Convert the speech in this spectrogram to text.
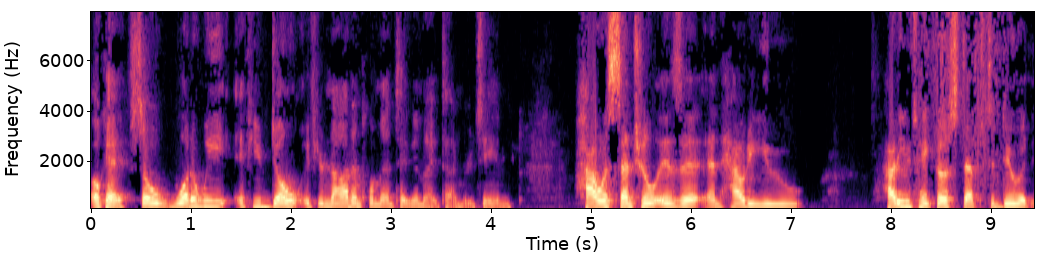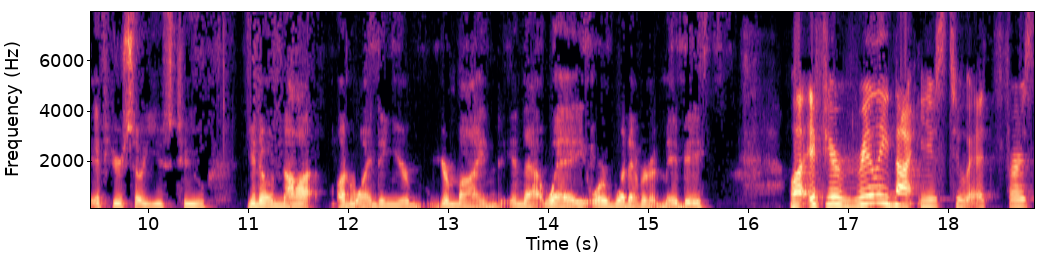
okay, so what do we, if you don't, if you're not implementing a nighttime routine, how essential is it and how do you, how do you take those steps to do it if you're so used to, you know, not unwinding your, your mind in that way or whatever it may be? Well, if you're really not used to it, first,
